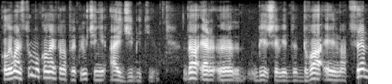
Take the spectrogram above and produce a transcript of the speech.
коливань струму колектора при включенні IGBT. Да, R е, більше від 2L на C.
